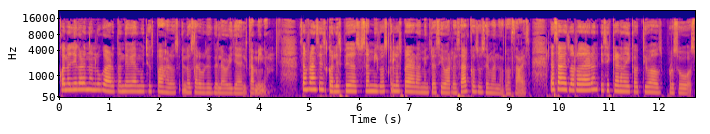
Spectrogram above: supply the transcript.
cuando llegaron a un lugar donde había muchos pájaros en los árboles de la orilla del camino. San Francisco les pidió a sus amigos que lo esperaran mientras iba a rezar con sus hermanos las aves. Las aves lo rodearon y se quedaron ahí cautivados por su voz.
